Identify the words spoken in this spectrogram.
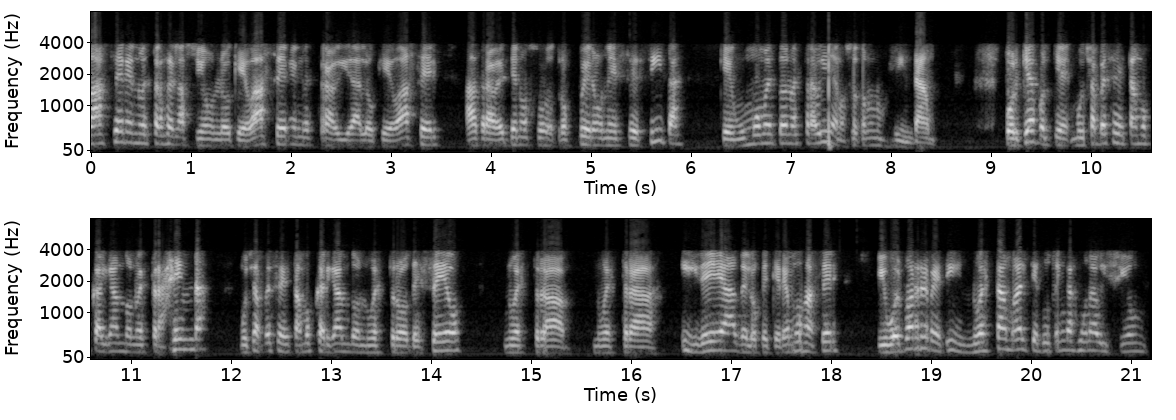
va a hacer en nuestra relación, lo que va a hacer en nuestra vida, lo que va a hacer a través de nosotros, pero necesita que en un momento de nuestra vida nosotros nos rindamos. ¿Por qué? Porque muchas veces estamos cargando nuestra agenda, muchas veces estamos cargando nuestro deseo, nuestra, nuestra idea de lo que queremos hacer. Y vuelvo a repetir, no está mal que tú tengas una visión,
